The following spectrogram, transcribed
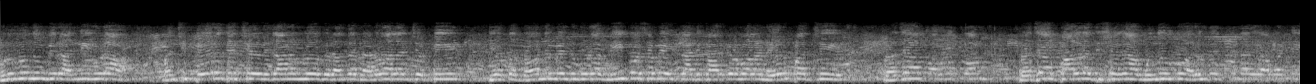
మునుముందు మీరు అన్ని కూడా మంచి పేరు తెచ్చే విధానంలో మీరు అందరు నడవాలని చెప్పి ఈ యొక్క గవర్నమెంట్ కూడా మీకోసమే ఇట్లాంటి కార్యక్రమాలను ఏర్పరిచి ప్రజా ప్రభుత్వం ప్రజా పాలన దిశగా ముందుకు అడుగుతున్నది కాబట్టి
